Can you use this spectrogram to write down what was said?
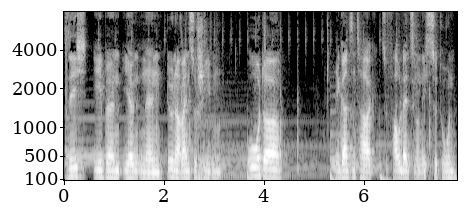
sich eben irgendeinen Döner reinzuschieben oder den ganzen Tag zu faulenzen und nichts zu tun.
